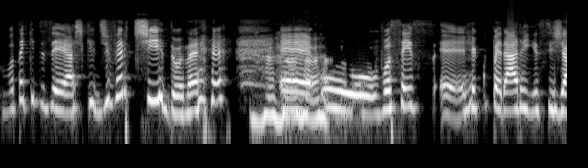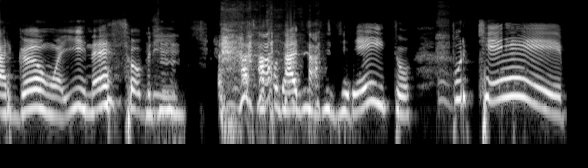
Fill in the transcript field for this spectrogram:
vou ter que dizer, acho que divertido, né, é, o- vocês é, recuperarem esse jargão aí, né, sobre as faculdades de direito, porque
